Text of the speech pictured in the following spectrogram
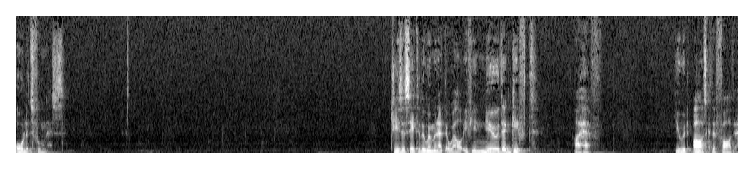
all its fullness. Jesus said to the woman at the well, If you knew the gift I have, you would ask the Father,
